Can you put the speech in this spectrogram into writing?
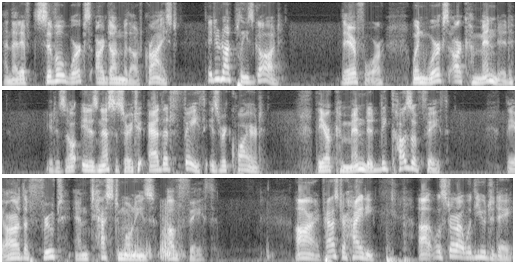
and that if civil works are done without Christ, they do not please God. Therefore, when works are commended, it is, it is necessary to add that faith is required. They are commended because of faith. They are the fruit and testimonies of faith. All right, Pastor Heidi, uh, we'll start out with you today.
